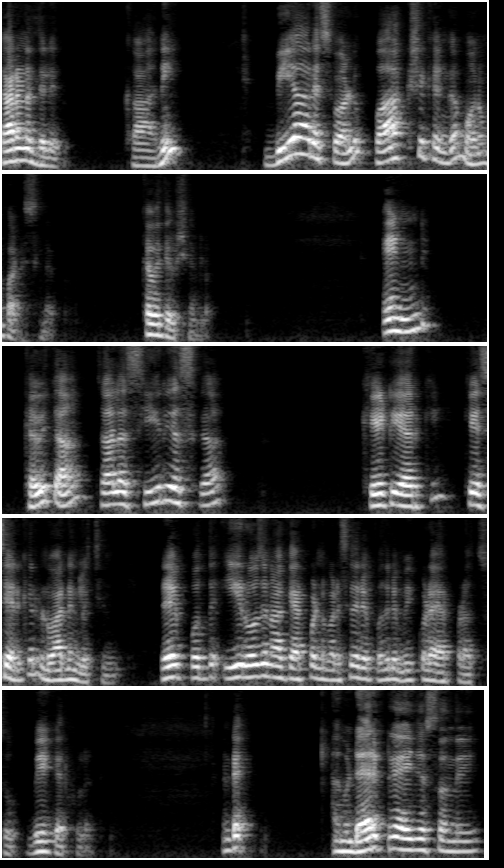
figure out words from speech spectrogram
కారణం తెలియదు కానీ బీఆర్ఎస్ వాళ్ళు పాక్షికంగా మౌనం పాటిస్తున్నారు కవిత విషయంలో. అండ్ కవిత చాలా సీరియస్గా కేటీఆర్కి కేసీఆర్కి రెండు వార్నింగ్లు వచ్చింది రేపు పొద్దు ఈ రోజు నాకు ఏర్పడిన పరిస్థితి రేపు పొద్దున మీకు కూడా ఏర్పడవచ్చు బీ కేర్ఫుల్ అని. అంటే ఆమె డైరెక్ట్గా ఏం చేస్తుంది?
